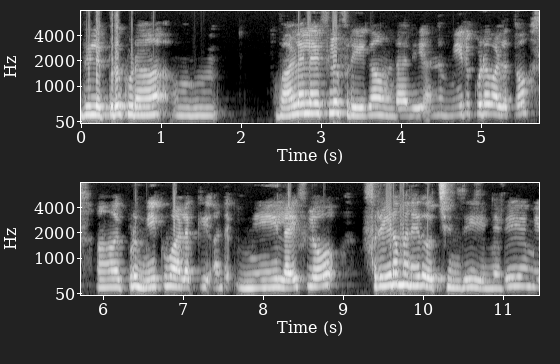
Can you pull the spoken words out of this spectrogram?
వీళ్ళు ఎప్పుడు కూడా వాళ్ళ లైఫ్లో ఫ్రీగా ఉండాలి. అన్న మీరు కూడా వాళ్ళతో ఇప్పుడు మీకు వాళ్ళకి అంటే మీ లైఫ్లో ఫ్రీడమ్ అనేది వచ్చింది. మేబీ మీ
